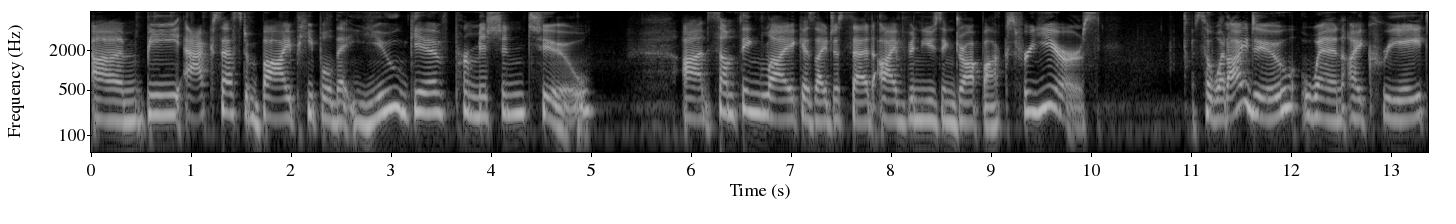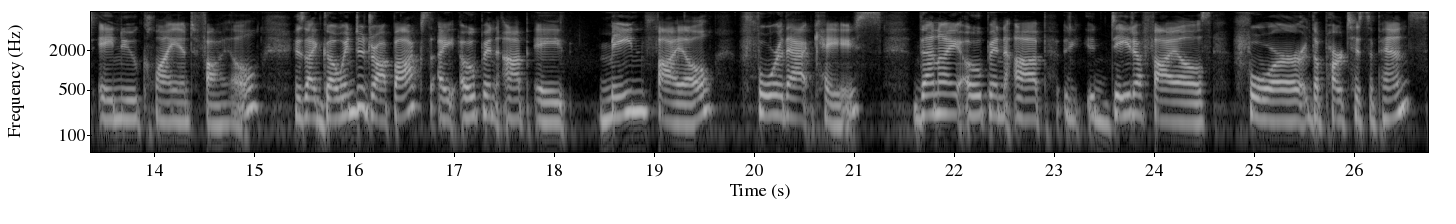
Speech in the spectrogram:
um, be accessed by people that you give permission to. Um, something like, as I just said, I've been using Dropbox for years. So, what I do when I create a new client file is I go into Dropbox, I open up a main file for that case. Then I open up data files for the participants,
